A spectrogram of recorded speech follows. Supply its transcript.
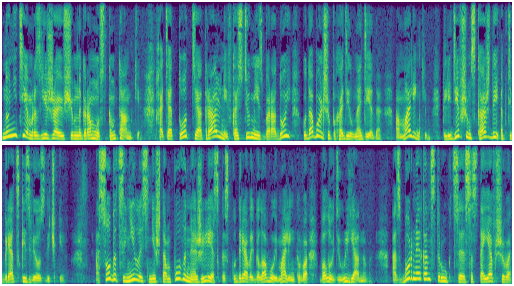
но не тем разъезжающим на громоздком танке, хотя тот театральный в костюме и с бородой куда больше походил на деда, а маленьким, глядевшим с каждой октябрятской звездочки. Особо ценилась не штампованная железка с кудрявой головой маленького Володи Ульянова, а сборная конструкция, состоявшего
